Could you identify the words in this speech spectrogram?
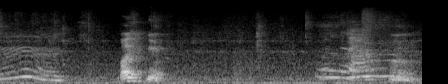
음, 맛있지? 맛있다. 음.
